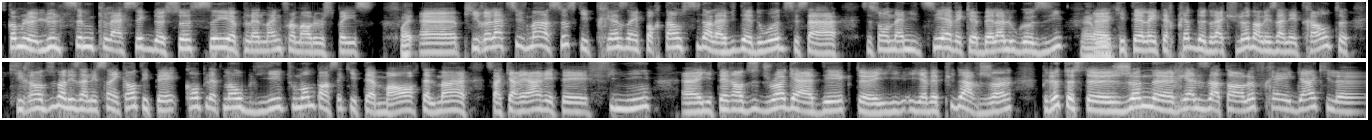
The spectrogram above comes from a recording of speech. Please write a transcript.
C'est comme l'ultime classique de ça, c'est euh, Plan 9 from Outer Space. Ouais. Euh, puis relativement à ça, ce qui est très important aussi dans la vie d'Ed Wood, c'est son amitié avec euh, Bella Lugosi, Ben euh, qui était l'interprète de Dracula dans les années 30, qui rendu dans les années 50 était complètement oublié. Tout le monde pensait qu'il était mort tellement sa carrière était finie. Euh, il était rendu drug addict, il n'y avait plus d'argent. Puis là, tu as ce jeune réalisateur-là, fringant, qui le,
